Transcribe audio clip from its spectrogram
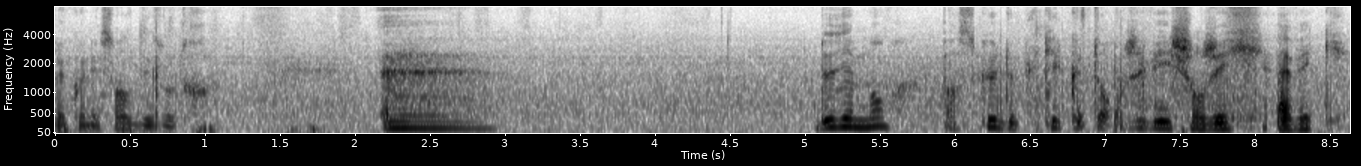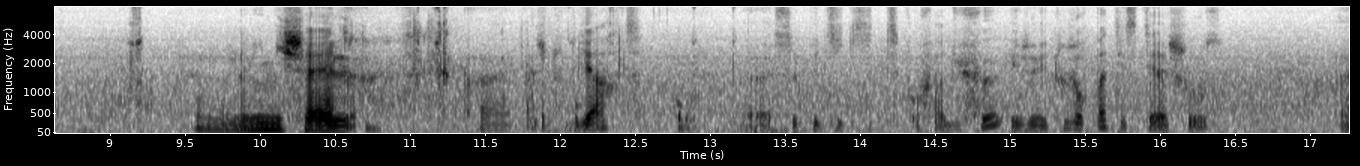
la connaissance des autres. Deuxièmement, parce que depuis quelques temps, j'avais échangé avec mon ami Michel euh, à Stuttgart euh, ce petit kit pour faire du feu et j'avais toujours pas testé la chose. Euh,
